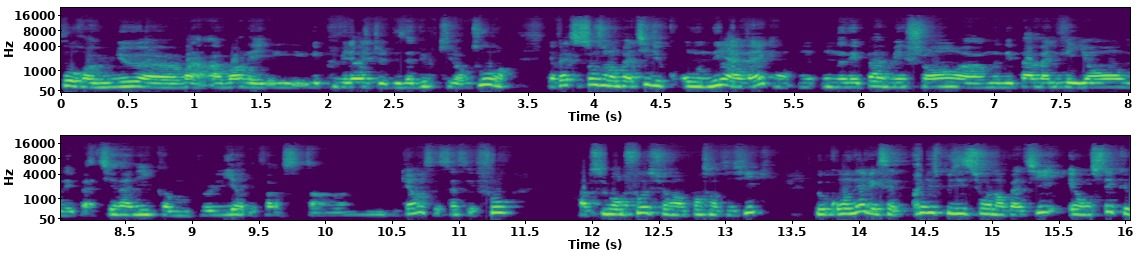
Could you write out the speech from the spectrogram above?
pour mieux euh, voilà, avoir les, les privilèges des adultes qui l'entourent. Et en fait, ce sens de l'empathie, du coup, on est avec, on n'en est pas méchant, euh, on n'en est pas malveillant, on n'est pas tyrannique comme on peut lire des fois c'est un bouquin, c'est ça, c'est faux, absolument faux sur un point scientifique. Donc on est avec cette prédisposition à l'empathie et on sait que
